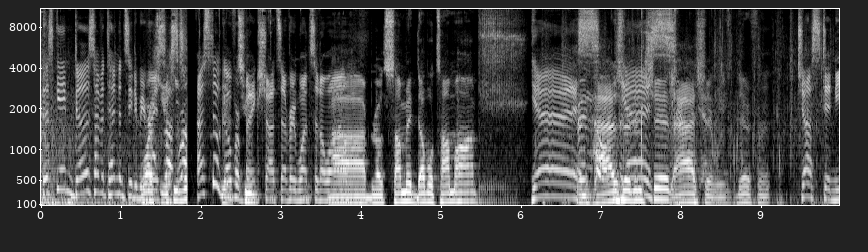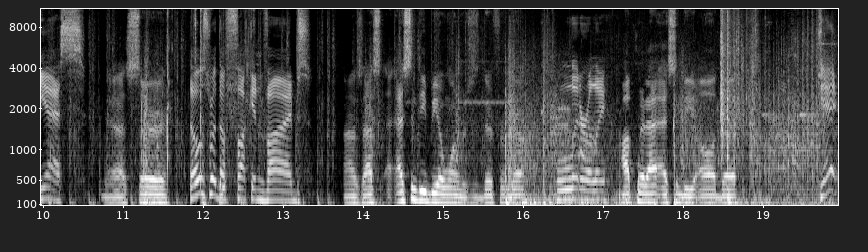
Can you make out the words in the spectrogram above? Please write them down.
This game does have a tendency to be Watch racist. YouTube. I still go Yeah, for two- bank shots every once in a while. Ah, bro, Summit double tomahawk, yes. hazard and shit. That shit was different. Justin, yes. Yes, sir. Those were the fucking vibes. Uh, so that's S and D BO1, which is different, bro. Literally. I'll play that S and D all day. Get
